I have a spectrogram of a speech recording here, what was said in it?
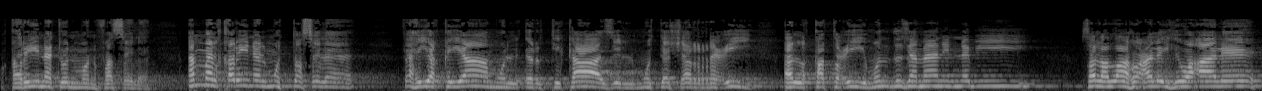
وقرينة منفصلة. أما القرينة المتصلة فهي قيام الارتكاز المتشرعي القطعي منذ زمان النبي. صلى الله عليه وآله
